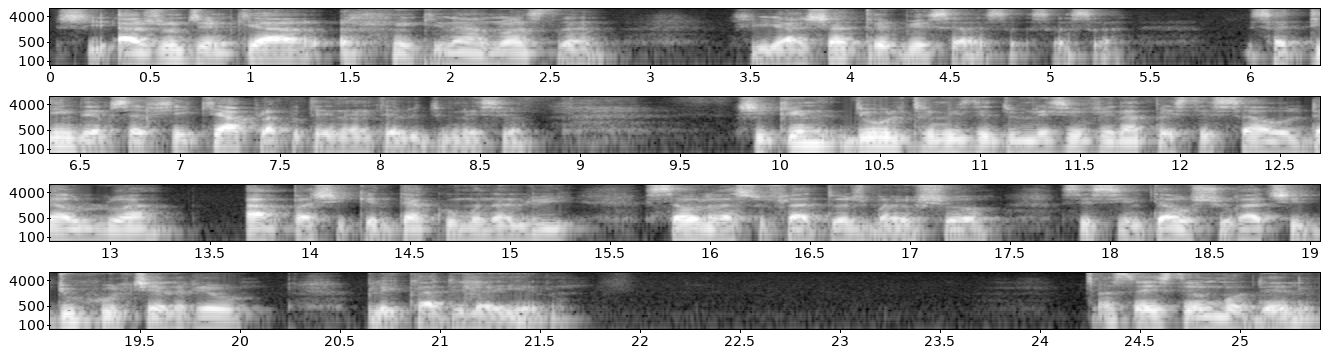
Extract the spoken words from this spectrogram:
și ajungem chiar în închinarea noastră și așa trebuie să, să, să, să, să tindem să fie chiar plăcută înaintea lui Dumnezeu. Și când Duhul trimis de Dumnezeu venea peste Saul, Daul lua arpa și cânta cu mâna lui, Saul răsufla atunci mai ușor, se simțea ușurat și Duhul cel rău pleca de la el. Asta este un model,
